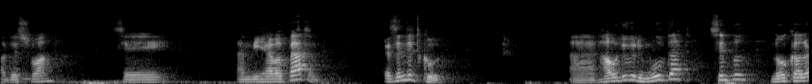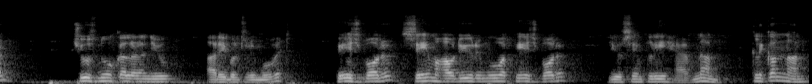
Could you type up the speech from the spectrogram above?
Or this one say and we have a pattern. Isn't it cool? And how do we remove that? Simple no color. Choose no color and you are able to remove it. Page border, same how do you remove a page border? You simply have none. Click on none.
